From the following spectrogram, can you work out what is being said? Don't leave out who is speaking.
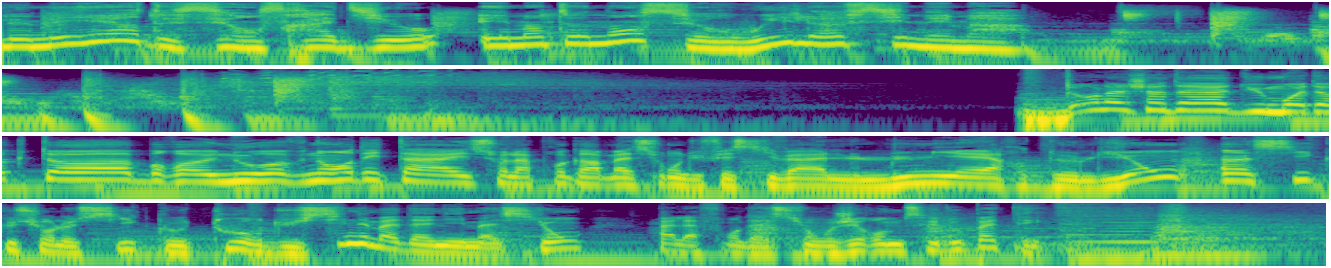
Speaker 1: Le meilleur de séances radio est maintenant sur We Love Cinéma.
Speaker 2: Dans l'agenda du mois d'octobre, nous revenons en détail sur la programmation du festival Lumière de Lyon, ainsi que sur le cycle autour du cinéma d'animation à la Fondation Jérôme Sédoupaté.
